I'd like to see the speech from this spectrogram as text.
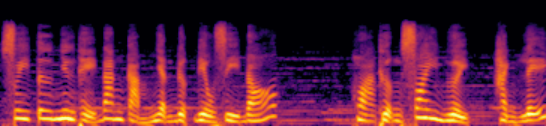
Suy tư như thể đang cảm nhận được điều gì đó. Hòa thượng xoay người, hành lễ.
